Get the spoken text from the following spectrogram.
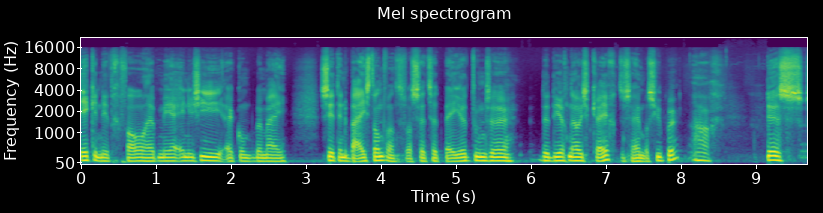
ik in dit geval, heb meer energie. Er komt bij mij, zit in de bijstand, want ze was ZZP'er toen ze de diagnose kreeg. Dus helemaal super. Ach, Dus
